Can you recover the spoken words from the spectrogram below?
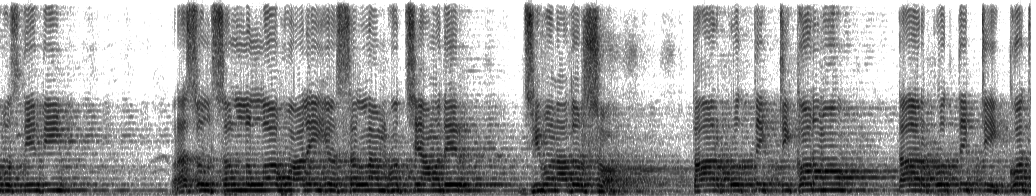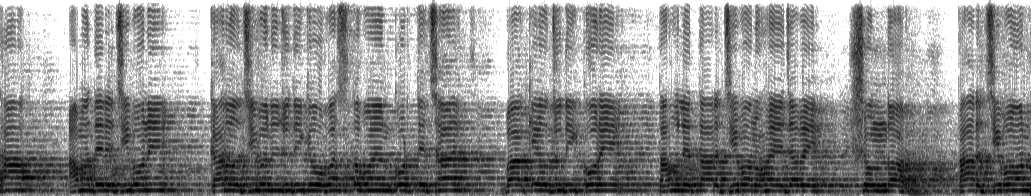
উপস্থিতি রাসূল সাল্লাল্লাহু আলাইহি ওয়াসাল্লাম হচ্ছে আমাদের জীবন আদর্শ। তার প্রত্যেকটি কর্ম, তার প্রত্যেকটি কথা আমাদের জীবনে, কারও জীবনে যদি কেউ বাস্তবায়ন করতে চায় বা কেউ যদি করে, তাহলে তার জীবন হয়ে যাবে সুন্দর। তার জীবন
